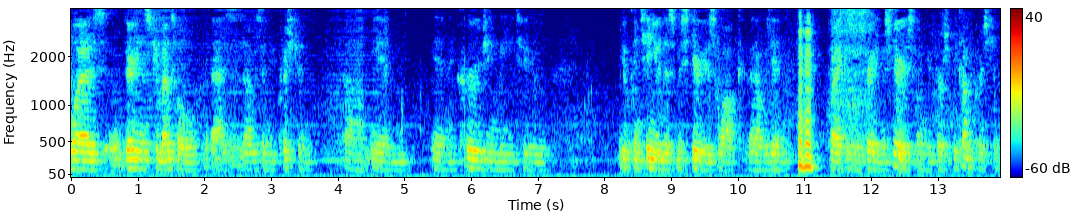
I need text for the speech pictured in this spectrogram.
Was very instrumental as I was a new Christian um, in in encouraging me to you know, continue this mysterious walk that I was in, Mm-hmm. right? Because it's very mysterious when you first become a Christian,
